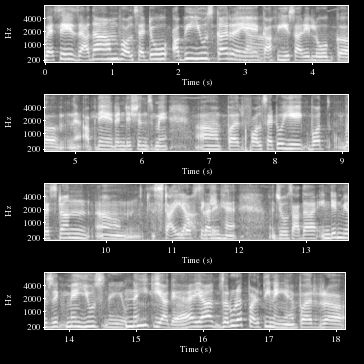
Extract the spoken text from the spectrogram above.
वैसे ज़्यादा हम फॉल्सेटो अभी यूज़ कर रहे yeah. हैं काफ़ी सारे लोग uh, अपने रेंडिशंस में uh, पर फॉल्सेटो ये एक बहुत वेस्टर्न स्टाइल ऑफ़ सिंगिंग है जो ज़्यादा इंडियन म्यूज़िक में यूज़ नहीं नहीं किया गया है या ज़रूरत पड़ती नहीं है पर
